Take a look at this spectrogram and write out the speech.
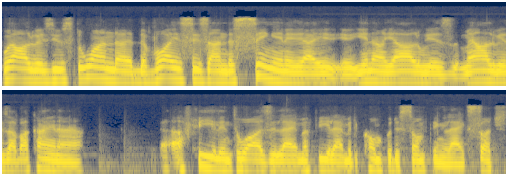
we always used to wonder the voices and the singing. You know, you always, me always have a kind of a feeling towards it, like me feel like me to come to something like such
